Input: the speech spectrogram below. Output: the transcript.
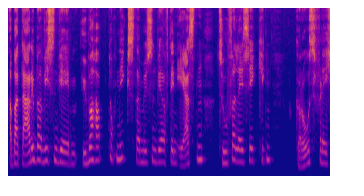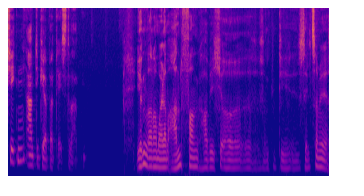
Aber darüber wissen wir eben überhaupt noch nichts. Da müssen wir auf den ersten zuverlässigen, großflächigen Antikörpertest warten. Irgendwann einmal am Anfang habe ich äh, die seltsame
